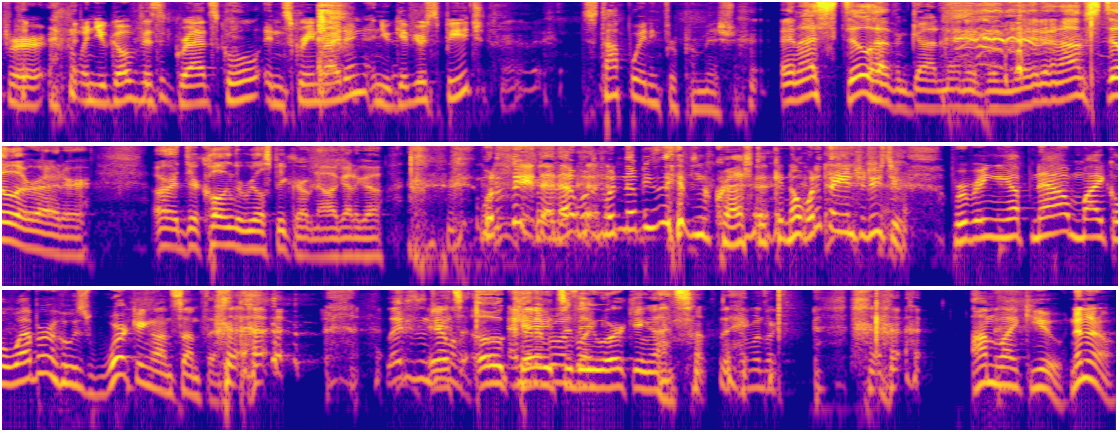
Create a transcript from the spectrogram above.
for when you go visit grad school in screenwriting and you give your speech. Stop waiting for permission. and I still haven't gotten anything made, and I'm still a writer. All right, they're calling the real speaker up now. I gotta go. What if they? That, that, wouldn't that be if you crashed it? No. What if they introduced you? We're bringing up now Michael Weber, who's working on something. Ladies and it's gentlemen, And okay to be like- working on something. Everyone's like, I'm like you. No, no, no.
